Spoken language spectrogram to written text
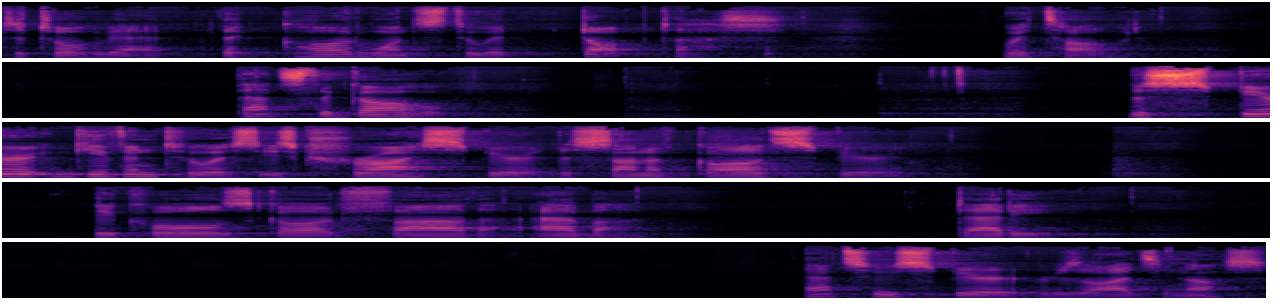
to talk about that God wants to adopt us, we're told. That's the goal. The Spirit given to us is Christ's Spirit, the Son of God's Spirit, who calls God Father, Abba, Daddy. That's whose Spirit resides in us.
